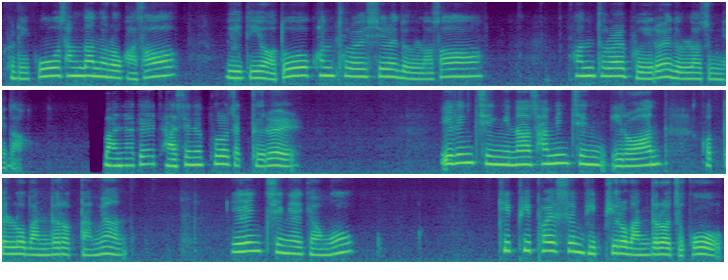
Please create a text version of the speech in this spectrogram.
그리고 상단으로 가서 미디어도 컨트롤 C를 눌러서 컨트롤 V를 눌러줍니다. 만약에 자신의 프로젝트를 1인칭이나 3인칭 이러한 것들로 만들었다면 1인칭의 경우 TP 펄슨 BP로 만들어주고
